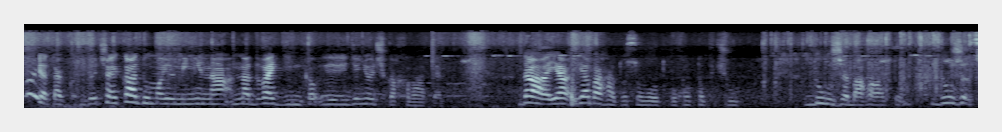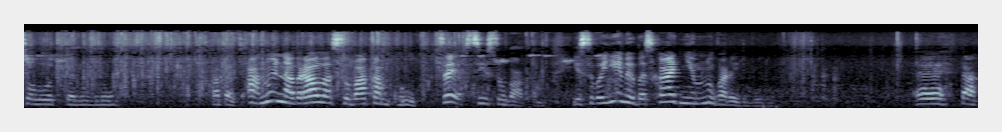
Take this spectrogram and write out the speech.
Ну, я так до чайка, думаю, мені на, на два е, діньочка хватить. Да, я, я багато солодкого топчу. Дуже багато. Дуже солодке люблю. Капець. А, ну і набрала собакам круп. Це всі собакам. І своїм, і безхатнім, ну, варить буду. Е, так,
